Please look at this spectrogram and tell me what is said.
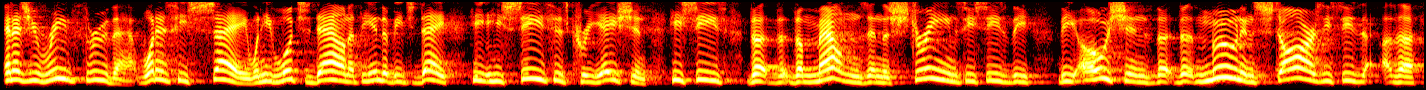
And as you read through that, what does he say when he looks down at the end of each day? He, he sees his creation. He sees the, the, the mountains and the streams. He sees the, the oceans, the, the moon and stars. He sees the, the,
